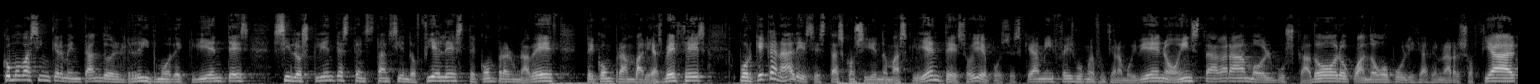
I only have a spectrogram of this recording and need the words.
cómo vas incrementando el ritmo de clientes, si los clientes te están siendo fieles, te compran una vez, te compran varias veces, por qué canales estás consiguiendo más clientes. Oye, pues es que a mí Facebook me funciona muy bien, o Instagram, o el buscador, o cuando hago publicidad en una red social,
